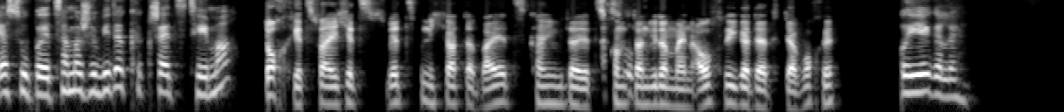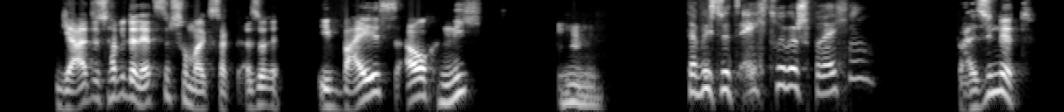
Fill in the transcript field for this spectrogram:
Ja, super. Jetzt haben wir schon wieder kein gescheites Thema. Doch, jetzt war ich jetzt, jetzt bin ich gerade dabei, jetzt kann ich wieder, jetzt Ach kommt so. dann wieder mein Aufreger der, der Woche. Oh Jägerle. Ja, das habe ich da letztens schon mal gesagt. Also ich weiß auch nicht, hm, Da willst du jetzt echt drüber sprechen? weiß ich nicht,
